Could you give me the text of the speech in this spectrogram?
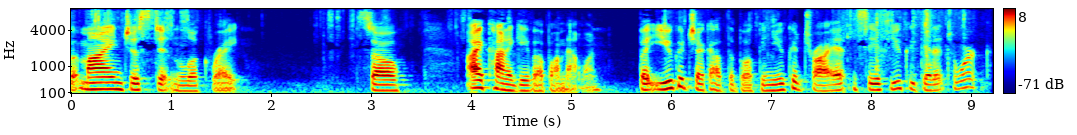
but mine just didn't look right. So I kind of gave up on that one. But you could check out the book and you could try it and see if you could get it to work.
